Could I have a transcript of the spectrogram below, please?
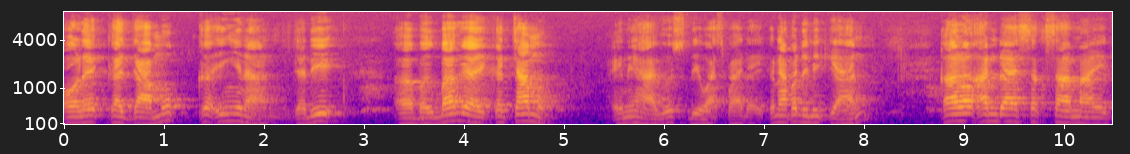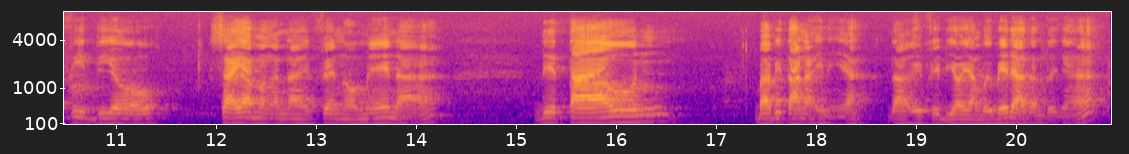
oleh kecamuk keinginan. Jadi e, berbagai kecamuk ini harus diwaspadai. Kenapa demikian? Kalau Anda seksamai video saya mengenai fenomena di tahun babi tanah ini ya, dari video yang berbeda tentunya.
